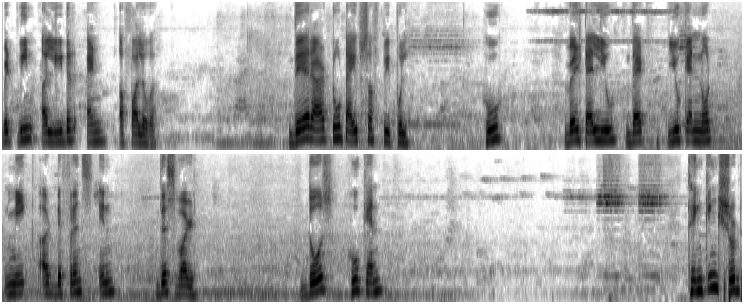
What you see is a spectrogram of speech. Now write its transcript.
between a leader and a follower. There are two types of people who will tell you that you cannot make a difference in this world. Those who can thinking should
